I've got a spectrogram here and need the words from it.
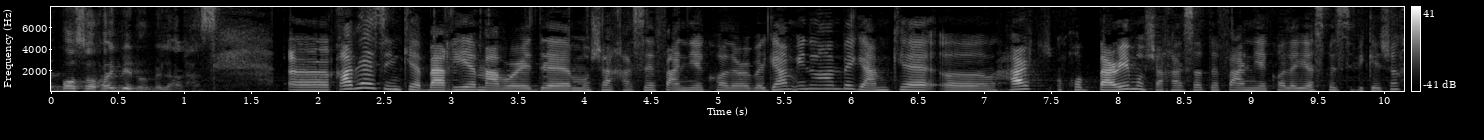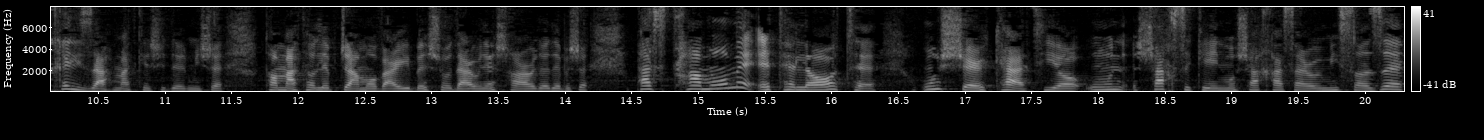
بازارهای بین الملل هست. قبل از اینکه بقیه موارد مشخصه فنی کالا رو بگم اینو هم بگم که هر خب برای مشخصات فنی کالا یا specification خیلی زحمت کشیده میشه تا مطالب جمع آوری بشه و درونش قرار داده بشه. پس تمام اطلاعات اون شرکت یا اون شخصی که این مشخصه رو می‌سازه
